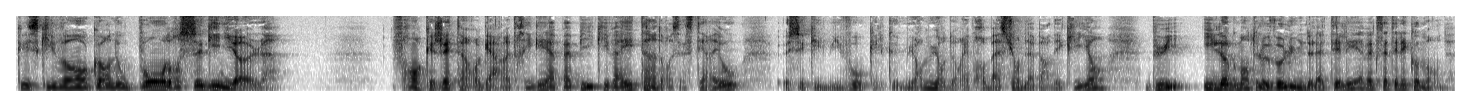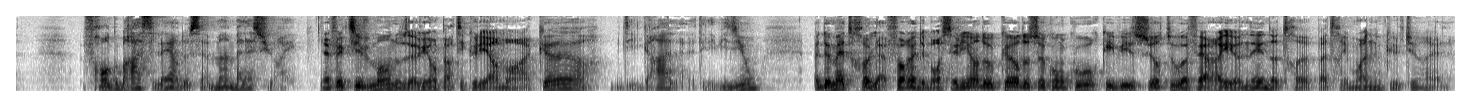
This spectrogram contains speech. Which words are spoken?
Qu'est-ce qu'il va encore nous pondre, ce guignol? Franck jette un regard intrigué à Papy qui va éteindre sa stéréo, ce qui lui vaut quelques murmures de réprobation de la part des clients, puis il augmente le volume de la télé avec sa télécommande. Franck brasse l'air de sa main mal assurée. Effectivement, nous avions particulièrement à cœur, dit Graal à la télévision, de mettre la forêt de Brocéliande au cœur de ce concours qui vise surtout à faire rayonner notre patrimoine culturel.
